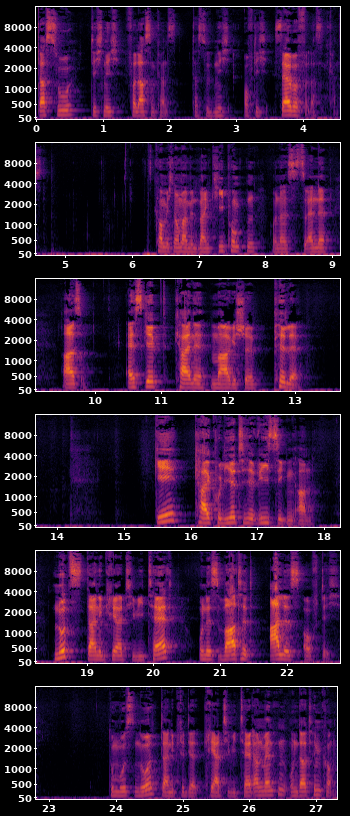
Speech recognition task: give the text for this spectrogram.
dass du dich nicht verlassen kannst, dass du nicht auf dich selber verlassen kannst. Jetzt komme ich nochmal mit meinen Keypunkten und dann ist es zu Ende. Also, es gibt keine magische Pille. Geh kalkulierte Risiken an. Nutz deine Kreativität und es wartet alles auf dich. Du musst nur deine Kreativität anwenden und dorthin kommen.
